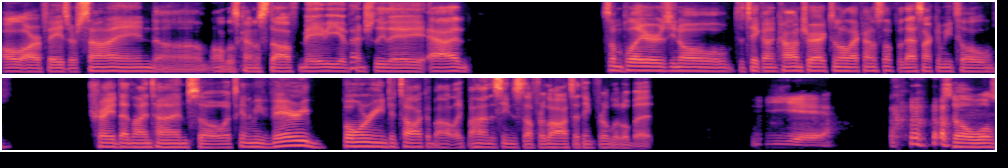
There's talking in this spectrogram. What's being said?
all RFAs are signed, um, all this kind of stuff. Maybe eventually they add some players, you know, to take on contract and all that kind of stuff, but that's not gonna be till trade deadline time. So it's gonna be very boring to talk about like behind the scenes stuff for the Hawks, I think, for a little bit. Yeah. So we'll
